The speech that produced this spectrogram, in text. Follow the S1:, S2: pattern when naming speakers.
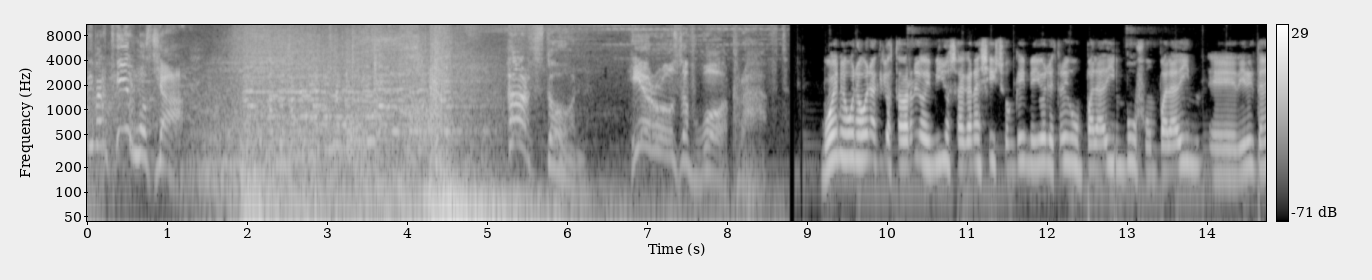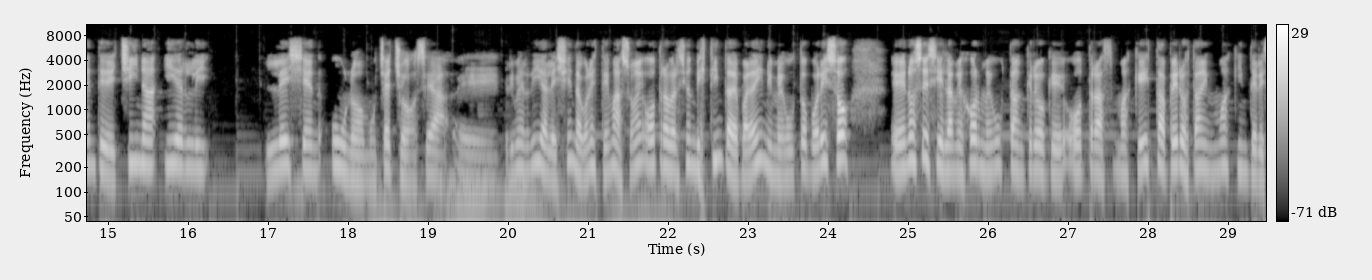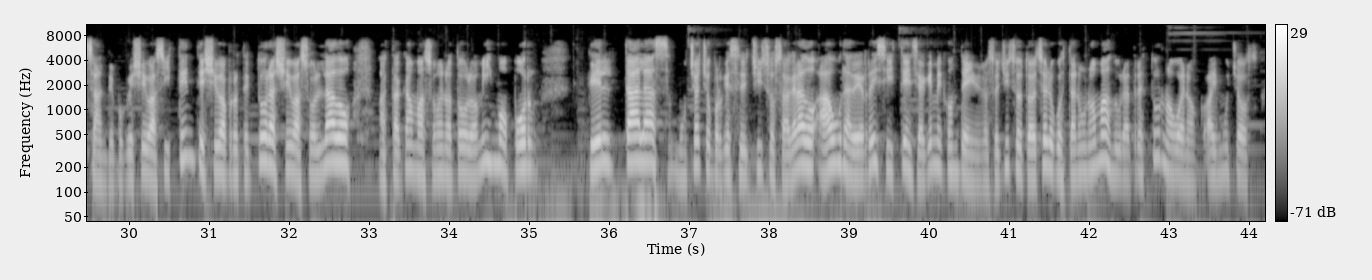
S1: divertirnos ya! Hearthstone, Heroes of Warcraft.
S2: Buena, buena, buena, queridos taberneros, bienvenidos a canal Jason Game. Yo les traigo un paladín bufo, un paladín eh, directamente de China, Early Legend 1, muchachos. O sea, eh, primer día leyenda con este mazo. ¿eh? Otra versión distinta de paladín y me gustó por eso. Eh, no sé si es la mejor, me gustan creo que otras más que esta, pero están más que interesante porque lleva asistente, lleva protectora, lleva soldado, hasta acá más o menos todo lo mismo por que el Talas, muchacho, porque es hechizo sagrado, aura de resistencia. ¿Qué me contiene? Los hechizos de cielo cuestan uno más, dura tres turnos. Bueno, hay muchos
